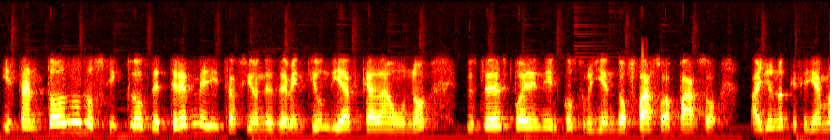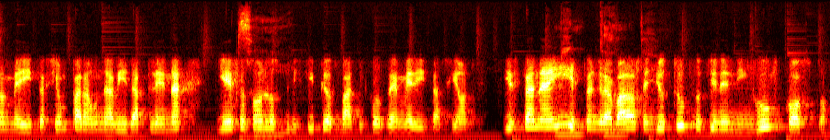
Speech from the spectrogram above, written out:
y están todos los ciclos de tres meditaciones de 21 días cada uno que ustedes pueden ir construyendo paso a paso. Hay uno que se llama meditación para una vida plena y esos son los principios básicos de meditación y están ahí, están grabados en YouTube, no tienen ningún costo.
